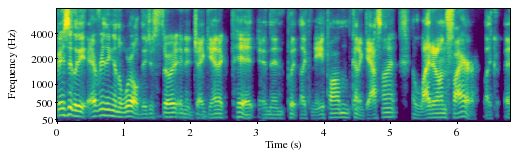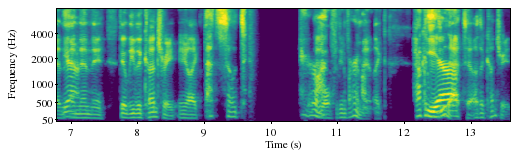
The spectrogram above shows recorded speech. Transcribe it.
basically everything in the world they just throw it in a gigantic pit and then put like napalm kind of gas on it and light it on fire like and, Yeah. and then they they leave the country and you're like that's so te- terrible for the environment like how can we do that to other countries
